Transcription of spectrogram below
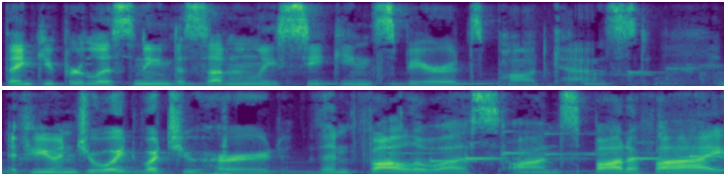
Thank you for listening to Suddenly Seeking Spirits podcast. If you enjoyed what you heard, then follow us on Spotify,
